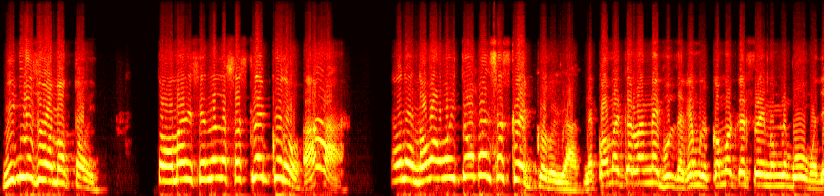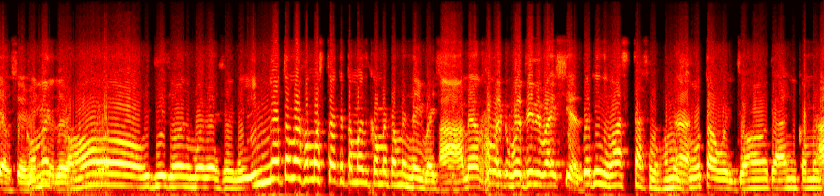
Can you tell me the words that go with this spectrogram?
વીડિયો જોવા માંગતા હોય તો અમારી ચેનલને સબસ્ક્રાઇબ કરો. હા. અને નવા હોય તો પણ સબસ્ક્રાઇબ કરો યાર. ને કમેન્ટ કરવાનું નહીં ભૂલતા કેમ કે કમેન્ટ કરશો એમ અમને બહુ મજા આવશે. હા વીડિયો જોવાની મજા છે ને એમને તમે સમજતા કે તમારી કમેન્ટ અમે નહીં વાંચી હા અમે કમેન્ટ બધીની વાંચીએ જ. વાંચતા છે. અમે જોતા હોય હા આની કમેન્ટ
